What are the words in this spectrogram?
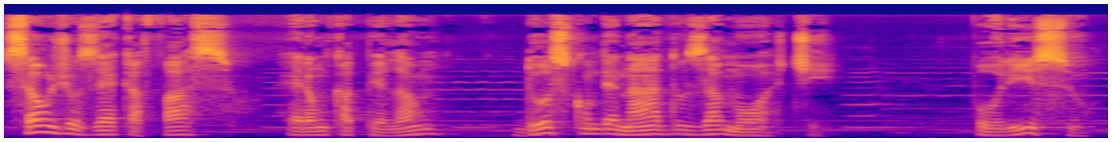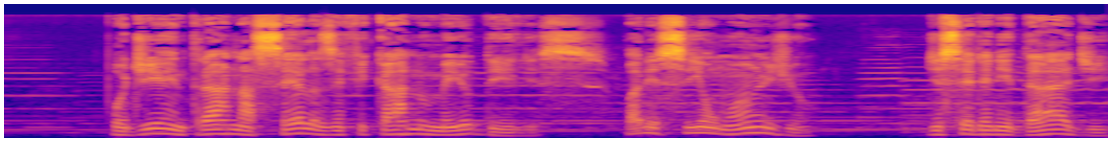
São José Cafasso era um capelão dos condenados à morte. Por isso, Podia entrar nas celas e ficar no meio deles. Parecia um anjo de serenidade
